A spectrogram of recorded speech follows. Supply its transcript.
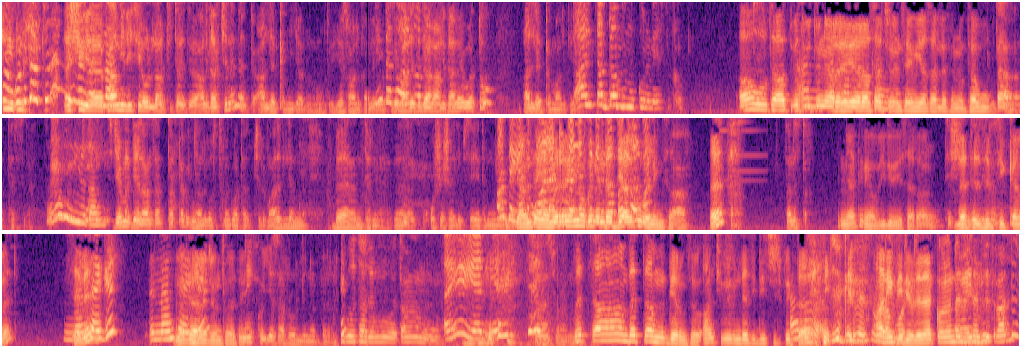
ፋሚሊ ሲወላችሁ ተ- አልጋችንን አልለቅም እያሉ ነው የሰው አልጋ ላይ የባለትዳር አልጋ ላይ ወጥቶ አልለቅም አልጋ አልጠጋምም እኮ ነው የሚያስቀው። አዎ ተአት ብጥብጡን የራሳችንን ታይም እያሳለፍን ነው። ይወጣል። ሲጀምር ገላን ሳትታጠብ እኛ አልጋ ውስጥ መግባት አልችልም አይደለም በእንትን በቆሸሸ ልብስ የትም የምሬን ነው ግን እንደዚህ ያልኩ በለኝ እ? ተነስታ እኛ ግን ያው ቪዲዮ እየሰራ ነው። ለትዝብት ሲቀመጥ ስለ ግን እናንተ እኔ እኮ እየሰራሁልህ ነበር። ቦታ ደግሞ በጣም አይ የኔ ተነሷል በጣም በጣም የምትገርም ሰው። አንቺ እንደዚህ ዲስሪስፔክት አሪ ቪዲዮ ልለቀው ነው እንደዚህ ልጥራለህ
